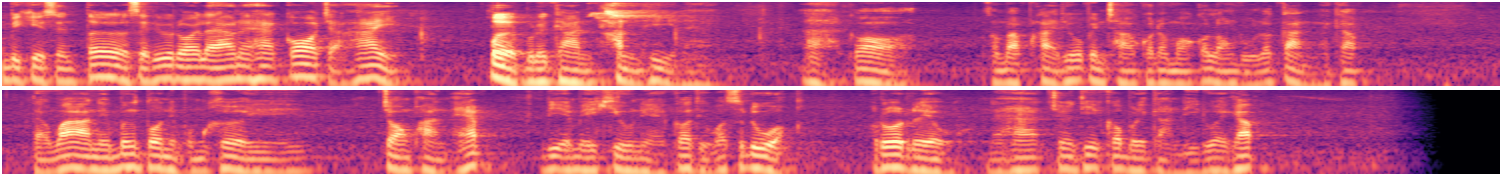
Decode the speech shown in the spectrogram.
MBK Center เสร็จเรียบร้อยแล้วนะฮะก็จะให้เปิดบริการทันทีนะฮะอะก็สำหรับใครที่ว่าเป็นชาวกทมก็ลองดูแล้วกันนะครับ แต่ว่าในเบื้องต้นเนี่ยผมเคยจองผ่านแอป BMAQ เนี่ยก็ถือว่าสะดวกรวดเร็วนะฮะเจ้าหน้าที่ก็บริการดีด้วยครับ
